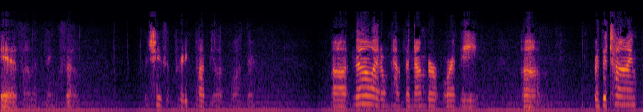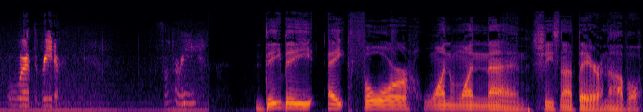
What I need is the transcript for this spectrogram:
is. I would think so. But she's a pretty popular author. Uh, no, I don't have the number or the um, or the time or the reader. Sorry. DB eight four one one nine. She's not there. A novel.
